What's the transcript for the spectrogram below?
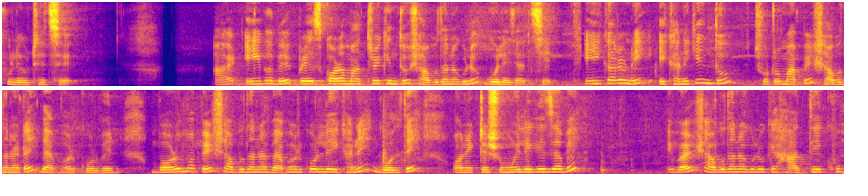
ফুলে উঠেছে। আর এইভাবে প্রেস করা মাত্রই কিন্তু সাবুদানাগুলো গলে যাচ্ছে। এই কারণেই এখানে কিন্তু ছোট মাপের সাবুদানাটাই ব্যবহার করবেন। বড় মাপের সাবুদানা ব্যবহার করলে এখানে গলতে অনেকটা সময় লেগে যাবে। এবার সাবুদানাগুলোকে হাত দিয়ে খুব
